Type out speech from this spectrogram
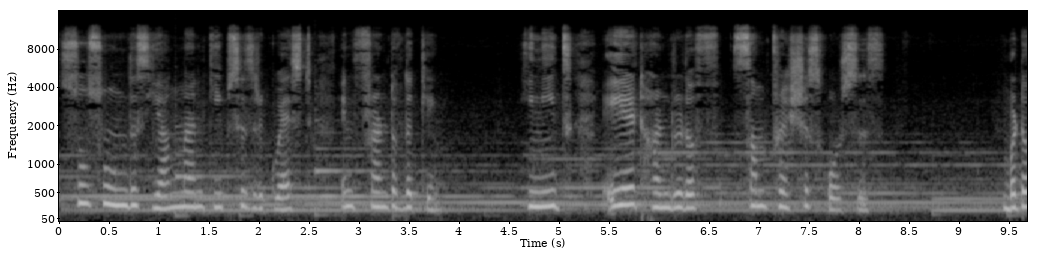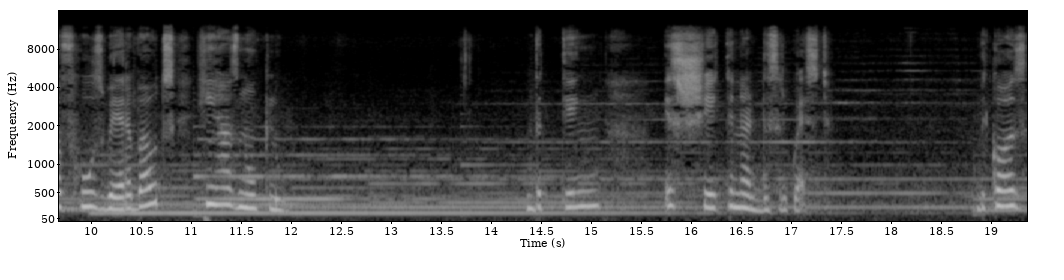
So soon, this young man keeps his request in front of the king. He needs 800 of some precious horses, but of whose whereabouts he has no clue. The king is shaken at this request because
